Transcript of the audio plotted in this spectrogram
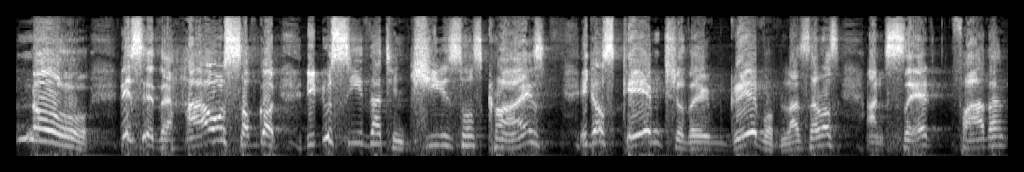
No. This is the house of God. Did you see that in Jesus Christ? He just came to the grave of Lazarus and said, Father,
